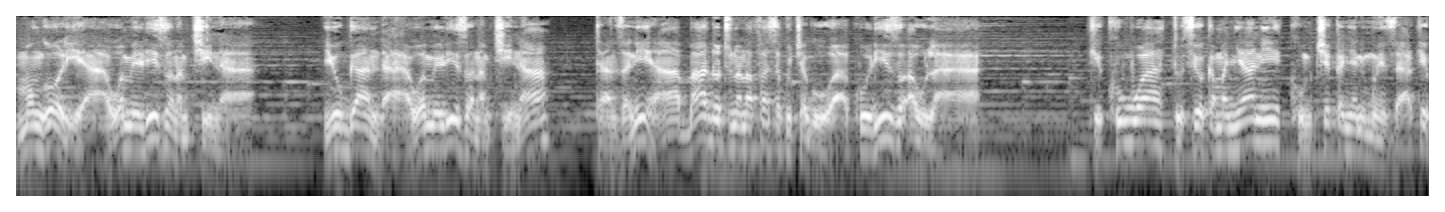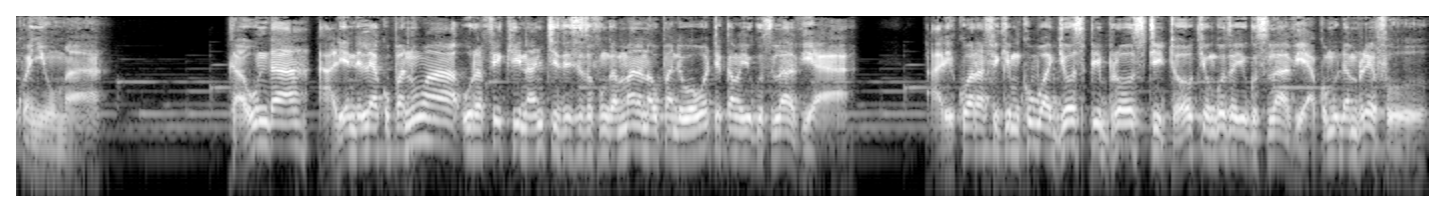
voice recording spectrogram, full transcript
Mongolia wamelizwa na mchina. Uganda wamelizwa na mchina. Tanzania bado tuna nafasi ya kuchagua kulizo au la. Kikubwa tusio kama nyani kumcheka nyani mwenzake kwa nyuma. Kaunda aliendelea kupanua urafiki na nchi zisizofungamana na upande wowote kama Yugoslavia. Alikuwa rafiki mkubwa wa Josip Broz Tito kiongozi wa Yugoslavia kwa muda mrefu.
